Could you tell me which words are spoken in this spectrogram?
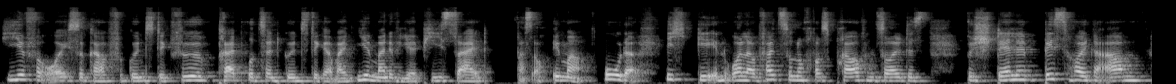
Hier für euch sogar für günstig, für drei Prozent günstiger, weil ihr meine VIPs seid was auch immer. Oder ich gehe in Urlaub, falls du noch was brauchen solltest, bestelle bis heute Abend,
